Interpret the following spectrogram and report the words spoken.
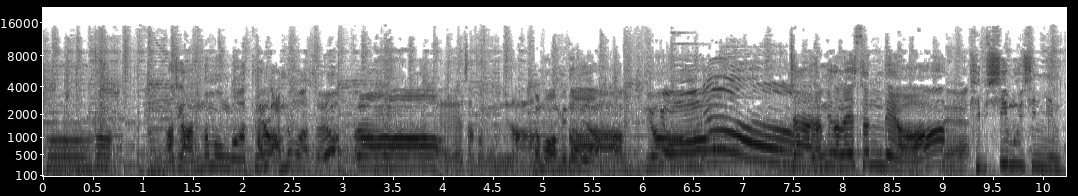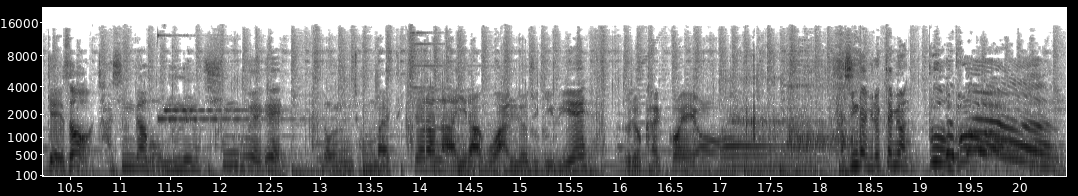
저거, 아직 안 넘어온 것 같아요. 아니, 안 넘어왔어요? 어. 네, 자, 넘어옵니다. 넘어옵니다. 넘어옵니다. 뿅. 오! 자, 남겨달라 했었는데요. 네. 빕시무신님께서 자신감 없는 친구에게 너는 정말 특별한 아이라고 알려주기 위해 노력할 거예요. 자신감 이렇게 하면 뿜뿜! 음.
